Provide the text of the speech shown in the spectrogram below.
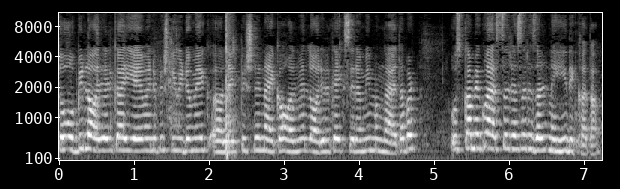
तो वो भी लॉरियल का ही है। मैंने पिछली वीडियो में एक लाइक पिछले नायका हॉल में लॉरियल का एक सिरम ही मंगाया था बट उसका मेरे को ऐसा जैसा रिज़ल्ट नहीं दिखा था।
